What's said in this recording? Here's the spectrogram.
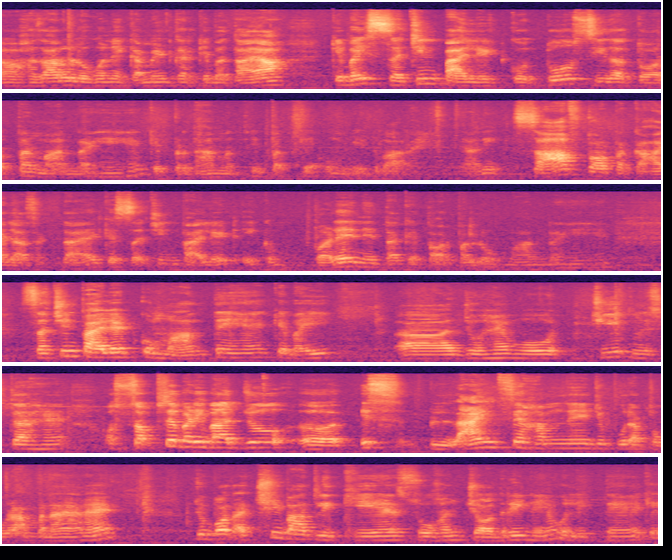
हज़ारों लोगों ने कमेंट करके बताया कि भाई सचिन पायलट को तो सीधा तौर पर मान रहे हैं कि प्रधानमंत्री पद के उम्मीदवार हैं। यानी साफ़ तौर पर कहा जा सकता है कि सचिन पायलट एक बड़े नेता के तौर पर लोग मान रहे हैं। सचिन पायलट को मानते हैं कि भाई जो है वो चीफ मिनिस्टर हैं। और सबसे बड़ी बात जो इस लाइन से हमने जो पूरा प्रोग्राम बनाया है जो बहुत अच्छी बात लिखी है सोहन चौधरी ने वो लिखते हैं कि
